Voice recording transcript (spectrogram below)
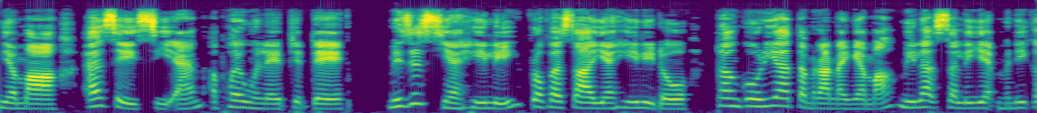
Myanmar SACM အဖွဲ့ဝင်လည်းဖြစ်တဲ့ Mrs. Yan Healy, Professor Yan Healy တို့တောင်ကိုရီးယားသမ္မတနိုင်ငံမှာမေလ14ရက်မနေ့က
